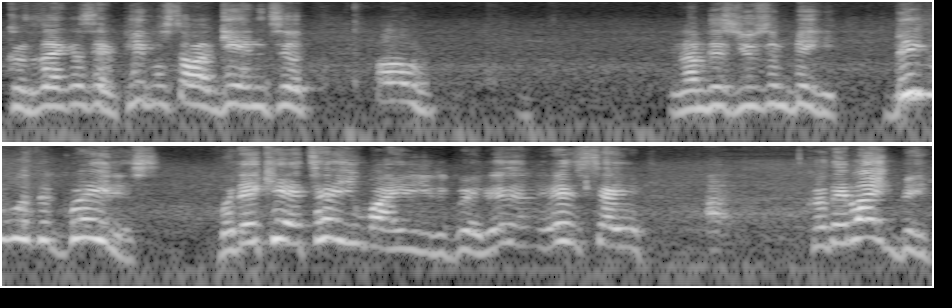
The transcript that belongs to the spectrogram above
because like I said, people start getting into oh, and I'm just using Biggie. Biggie was the greatest, but they can't tell you why he's the greatest. They, they say because they like Biggie.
